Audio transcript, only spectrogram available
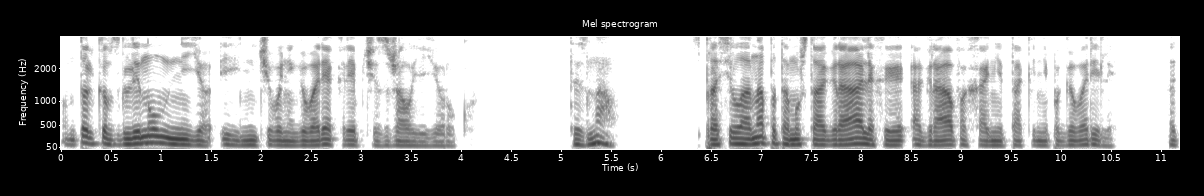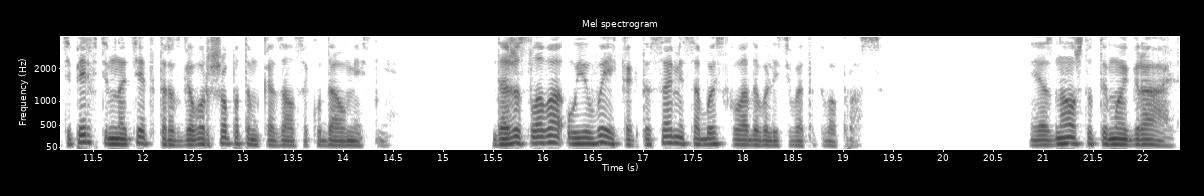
Он только взглянул на нее и, ничего не говоря, крепче сжал ее руку. «Ты знал?» — спросила она, потому что о Граалях и о Граафах они так и не поговорили. А теперь в темноте этот разговор шепотом казался куда уместнее. Даже слова у Ювей как-то сами собой складывались в этот вопрос. «Я знал, что ты мой Грааль,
